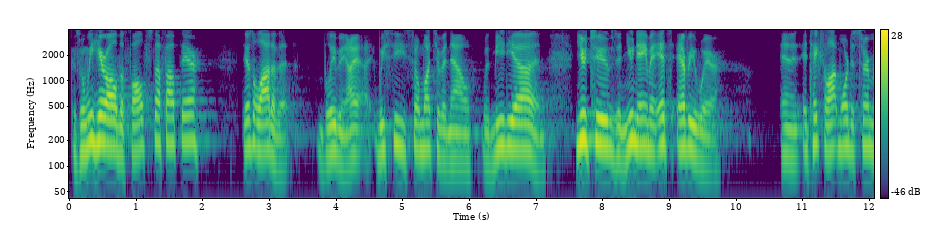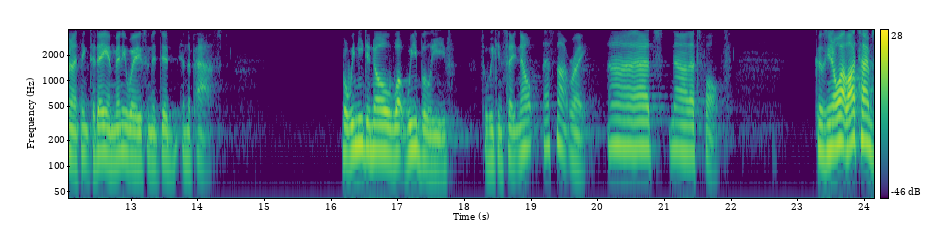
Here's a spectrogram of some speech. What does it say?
Because when we hear all the false stuff out there, there's a lot of it. Believe me, I, I, we see so much of it now with media and YouTubes and you name it, it's everywhere. And it, it takes a lot more discernment, I think, today in many ways than it did in the past. But we need to know what we believe so we can say, no, that's not right. Uh, that's no, that's false. Because you know what? A lot of times,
